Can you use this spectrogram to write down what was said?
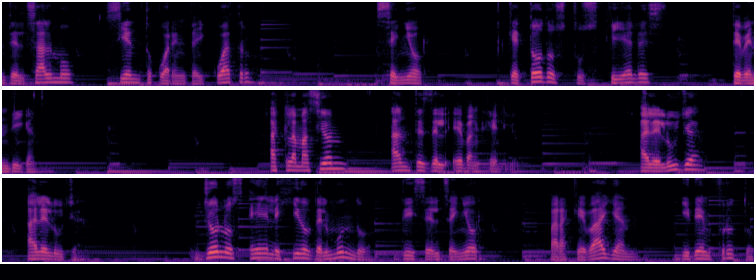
del Salmo 144. Señor, que todos tus fieles te bendigan. Aclamación antes del Evangelio. Aleluya, aleluya. Yo los he elegido del mundo, dice el Señor, para que vayan y den fruto,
